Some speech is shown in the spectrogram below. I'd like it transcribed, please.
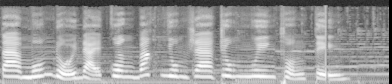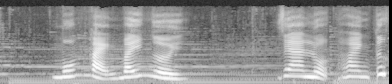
Ta muốn đuổi đại quân Bắc Nhung ra Trung Nguyên thuận tiện Muốn mạng mấy người Gia luật hoang tức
